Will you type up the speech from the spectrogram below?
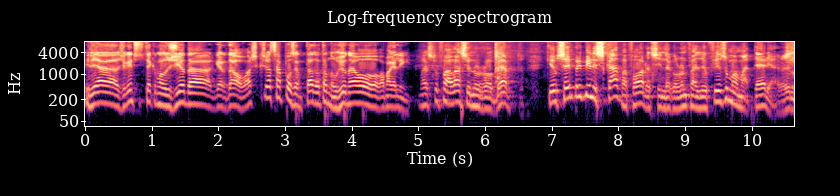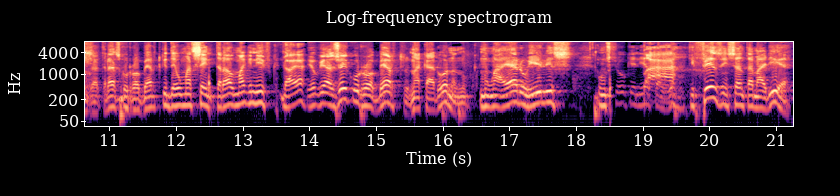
Ele é gerente de tecnologia da Gerdau. Acho que já se aposentado, já está no Rio, né, o Amarelinho? Mas tu falasse no Roberto, que eu sempre beliscava fora assim da coluna. Eu fiz uma matéria anos atrás com o Roberto que deu uma central magnífica. Ah, é? Eu viajei com o Roberto na carona, no, num Aero Illes, um show que ele ia fazer, que fez em Santa Maria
